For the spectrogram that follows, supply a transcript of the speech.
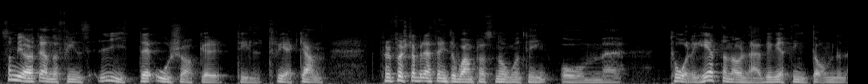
som gör att det ändå finns lite orsaker till tvekan. För det första berättar inte OnePlus någonting om eh, tåligheten av den här. Vi vet inte om den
